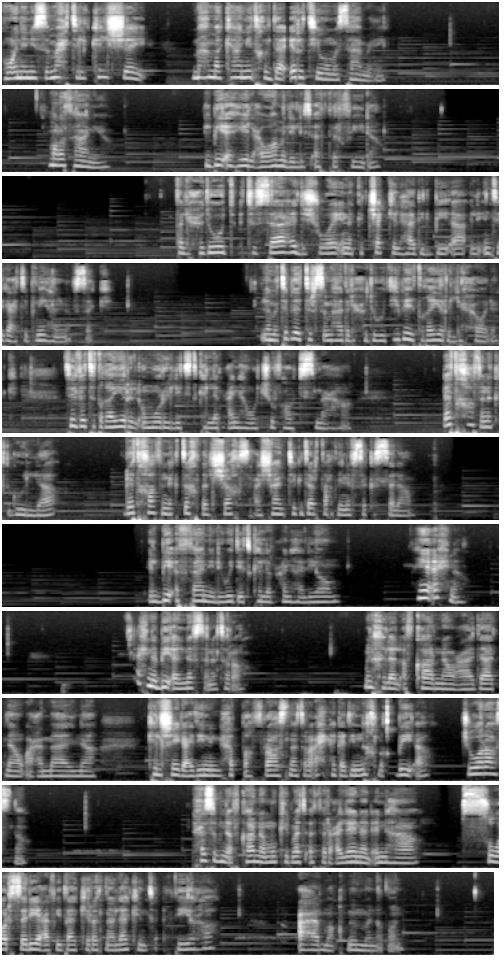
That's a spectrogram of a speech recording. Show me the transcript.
هو أنني سمحت لكل شيء مهما كان يدخل دائرتي ومسامعي. مرة ثانية. البيئة هي العوامل اللي تأثر فينا. فالحدود تساعد شوي إنك تشكل هذه البيئة اللي أنت قاعد تبنيها لنفسك. لما تبدأ ترسم هذه الحدود يبدأ يتغير اللي حولك. تبدأ تتغير الأمور اللي تتكلم عنها وتشوفها وتسمعها. لا تخاف إنك تقول لا. لا تخاف إنك تخذل شخص عشان تقدر تعطي نفسك السلام. البيئة الثانية اللي ودي أتكلم عنها اليوم هي إحنا. إحنا بيئة لنفسنا ترى. من خلال أفكارنا وعاداتنا وأعمالنا كل شيء قاعدين نحطه في راسنا ترى إحنا قاعدين نخلق بيئة جوا راسنا. نحسب إن أفكارنا ممكن ما تأثر علينا لأنها صور سريعة في ذاكرتنا لكن تأثيرها أعمق مما نظن.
